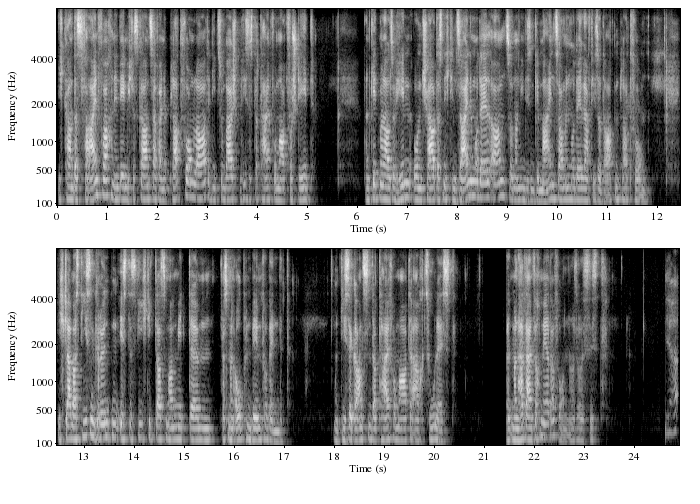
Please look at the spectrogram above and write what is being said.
Ich kann das vereinfachen, indem ich das Ganze auf eine Plattform lade, die zum Beispiel dieses Dateiformat versteht. Dann geht man also hin und schaut das nicht in seinem Modell an, sondern in diesem gemeinsamen Modell auf dieser Datenplattform. Ich glaube, aus diesen Gründen ist es wichtig, dass man mit, ähm, dass man OpenBIM verwendet und diese ganzen Dateiformate auch zulässt. Man hat einfach mehr davon. Also es ist. Ja.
